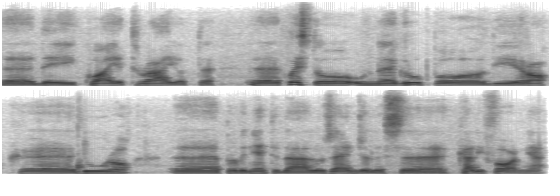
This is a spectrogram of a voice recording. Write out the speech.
eh, dei Quiet Riot, eh, questo un gruppo di rock eh, duro eh, proveniente da Los Angeles, eh, California.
